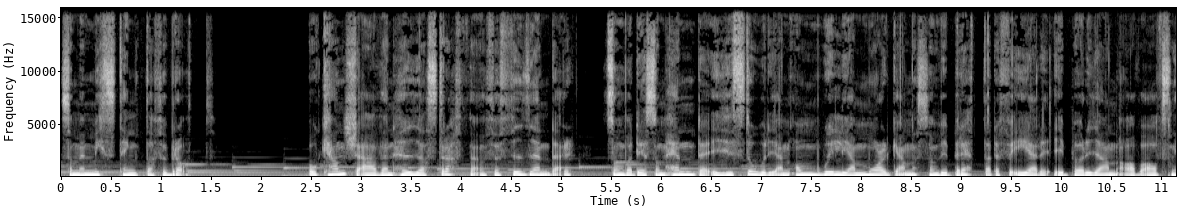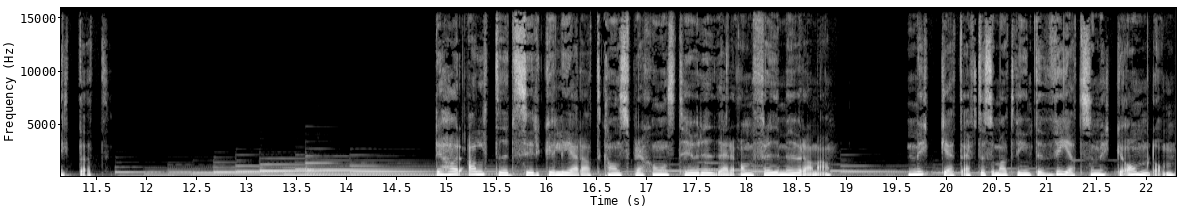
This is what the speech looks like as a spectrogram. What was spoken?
som är misstänkta för brott. Och kanske även höja straffen för fiender som var det som hände i historien om William Morgan som vi berättade för er i början av avsnittet. Det har alltid cirkulerat konspirationsteorier om frimurarna mycket eftersom att vi inte vet så mycket om dem.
